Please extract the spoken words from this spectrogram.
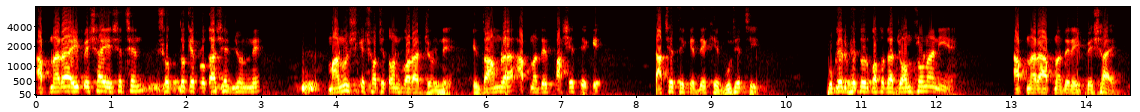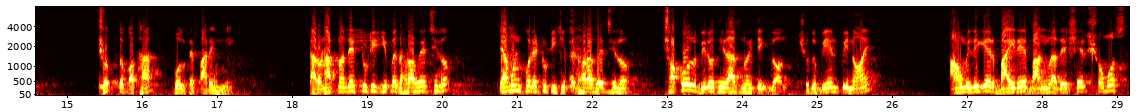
আপনারা এই পেশায় এসেছেন সত্যকে প্রকাশের জন্যে, মানুষকে সচেতন করার জন্যে। কিন্তু আমরা আপনাদের পাশে থেকে, কাছে থেকে দেখে বুঝেছি, বুকের ভেতর কতটা যন্ত্রণা নিয়ে আপনারা আপনাদের এই পেশায় সত্য কথা বলতে পারেননি। কারণ আপনাদের টুটি চিপে ধরা হয়েছিল, যেমন করে টুটি চিপে ধরা হয়েছিল সকল বিরোধী রাজনৈতিক দল, শুধু বিএনপি নয় আওয়ামী লীগের বাইরে বাংলাদেশের সমস্ত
